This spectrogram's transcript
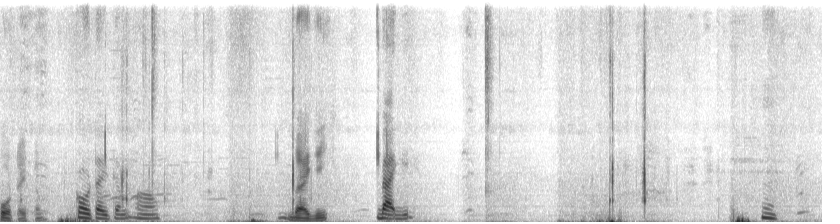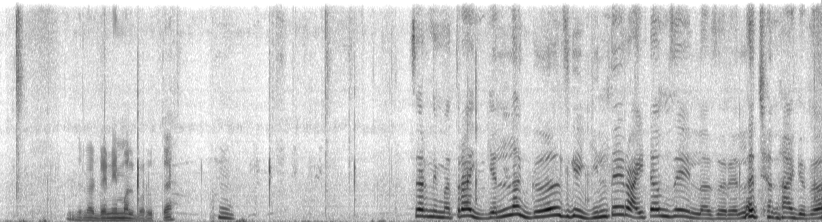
coat item coat item ಹಾಂ ಬ್ಯಾಗಿ ಬ್ಯಾಗಿ ಇದೆಲ್ಲ ಡೆನಿಮಲ್ಲಿ ಬರುತ್ತೆ ಹ್ಞೂ ಸರ್ ನಿಮ್ಮ ಹತ್ರ ಎಲ್ಲ ಗರ್ಲ್ಸ್ಗೆ ಇಲ್ಲದೆ ಇರೋ ಐಟಮ್ಸೇ ಇಲ್ಲ ಸರ್ ಎಲ್ಲ ಚೆನ್ನಾಗಿದೆ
